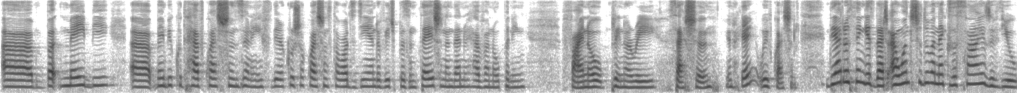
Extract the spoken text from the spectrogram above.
Uh, but maybe uh, maybe could have questions and if there are crucial questions towards the end of each presentation and then we have an opening final plenary session okay with questions. The other thing is that i want to do an exercise with you.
